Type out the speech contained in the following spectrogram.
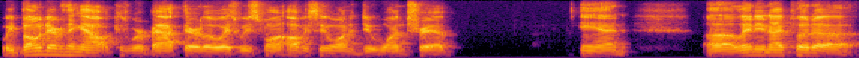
we boned everything out because we're back there a little ways. We just want obviously want to do one trip. And uh, Lenny and I put a,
